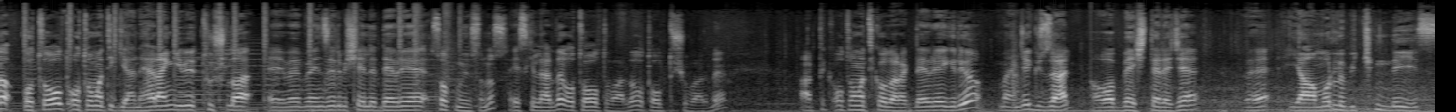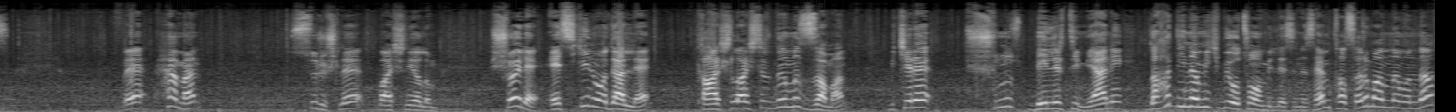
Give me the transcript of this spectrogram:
Aracımızda auto hold otomatik yani herhangi bir tuşla e, ve benzeri bir şeyle devreye sokmuyorsunuz. Eskilerde auto hold vardı, auto hold tuşu vardı. Artık otomatik olarak devreye giriyor. Bence güzel. Hava 5 derece ve yağmurlu bir gündeyiz. Ve hemen sürüşle başlayalım. Şöyle eski modelle karşılaştırdığımız zaman bir kere şunu belirteyim. Yani daha dinamik bir otomobildesiniz. Hem tasarım anlamında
